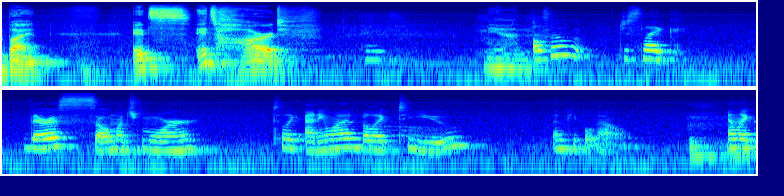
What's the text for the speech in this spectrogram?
but it's it's hard, man. Also, just like there is so much more to like anyone, but like to you, than people know. And like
